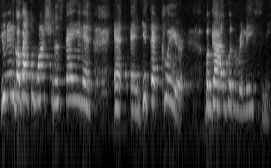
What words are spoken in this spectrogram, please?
"You need to go back to Washington State and and, and get that cleared," but God wouldn't release me,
